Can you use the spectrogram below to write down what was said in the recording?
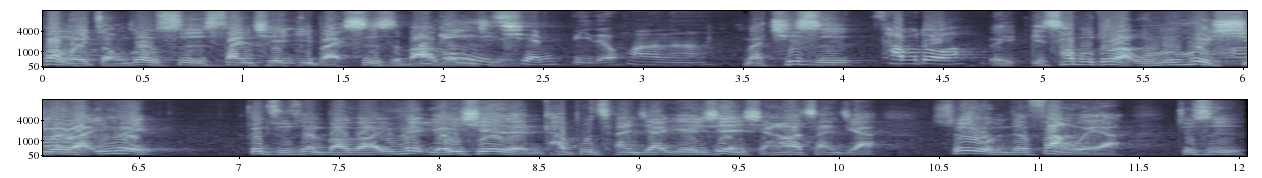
范围总共是三千一百四十八公里。跟以前比的话呢？那其实差不多。诶，也差不多了。我们会修了，因为跟主持人报告，因为有一些人他不参加，有一些人想要参加，所以我们的范围啊，就是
